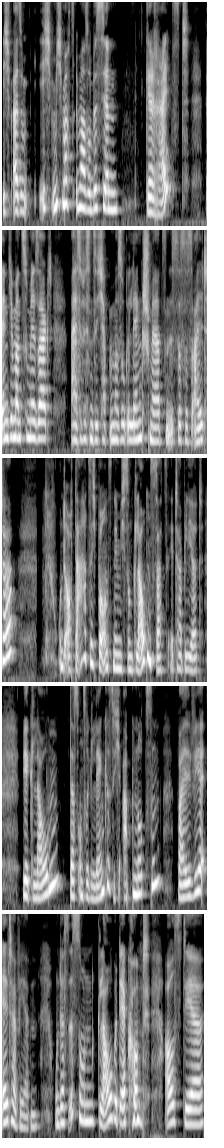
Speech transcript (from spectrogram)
Ich also ich mich macht's immer so ein bisschen gereizt, wenn jemand zu mir sagt, also wissen Sie, ich habe immer so Gelenkschmerzen. Ist das das Alter? Und auch da hat sich bei uns nämlich so ein Glaubenssatz etabliert. Wir glauben, dass unsere Gelenke sich abnutzen, weil wir älter werden. Und das ist so ein Glaube, der kommt aus der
